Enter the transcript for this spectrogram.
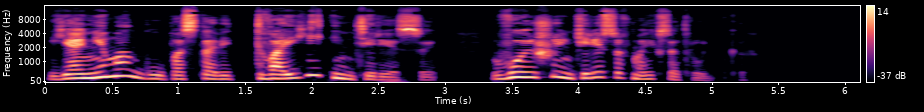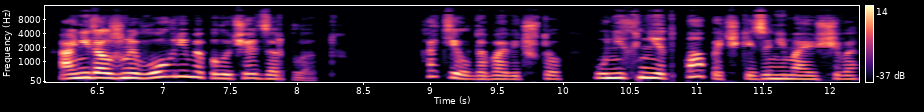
Я не могу поставить твои интересы выше интересов моих сотрудников. Они должны вовремя получать зарплату. Хотел добавить, что у них нет папочки, занимающего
